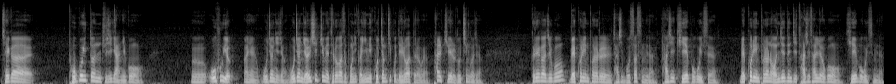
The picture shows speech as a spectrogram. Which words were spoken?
제가 보고 있던 주식이 아니고 어, 오후 여, 아니 오전이죠. 오전 10시쯤에 들어가서 보니까 이미 고점 찍고 내려왔더라고요. 팔 기회를 놓친 거죠. 그래가지고 맥쿼리 인프라를 다시 못 샀습니다. 다시 기회 보고 있어요. 맥쿼리 인프라는 언제든지 다시 살려고 기회 보고 있습니다.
